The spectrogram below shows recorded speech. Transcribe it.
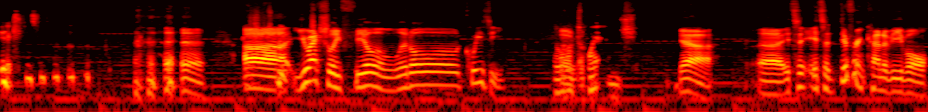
uh, you actually feel a little queasy. A little twinge. Yeah, uh, it's a it's a different kind of evil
